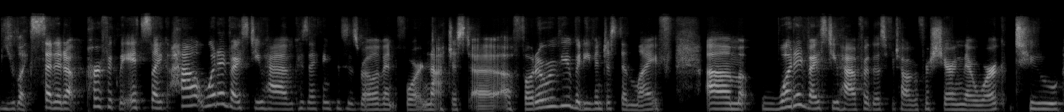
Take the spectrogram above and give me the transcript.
you like set it up perfectly. It's like, how, what advice do you have? Because I think this is relevant for not just a, a photo review, but even just in life. Um, what advice do you have for those photographers sharing their work to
